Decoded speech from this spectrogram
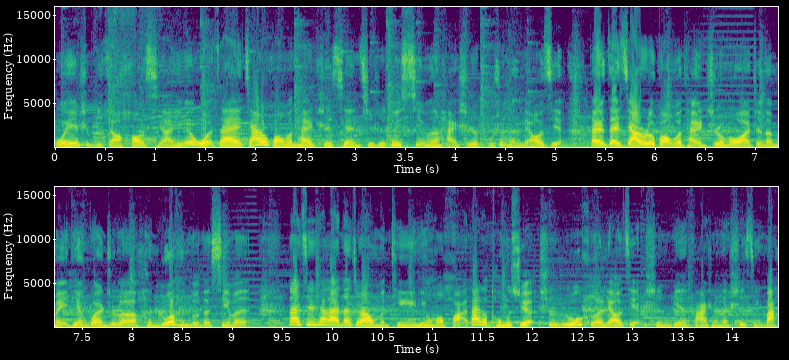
我也是比较好奇啊，因为我在加入广播台之前，其实对新闻还是不是很了解。但是在加入了广播台之后啊，真的每天关注了很多很多的新闻。那接下来呢，就让我们听一听我们华大的同学是如何了解身边发生的事情吧。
